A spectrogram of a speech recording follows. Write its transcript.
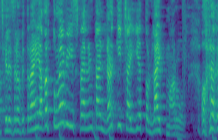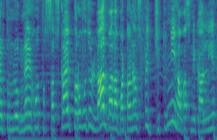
आज के लिए सिर्फ़ इतना ही। अगर तुम्हें भी इस वैलेंटाइन लड़की चाहिए तो लाइक मारो। और अगर तुम लोग नए हो तो सब्सक्राइब करो। वो जो लाल वाला बटन है, उस पर जितनी हवस निकालनी है,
